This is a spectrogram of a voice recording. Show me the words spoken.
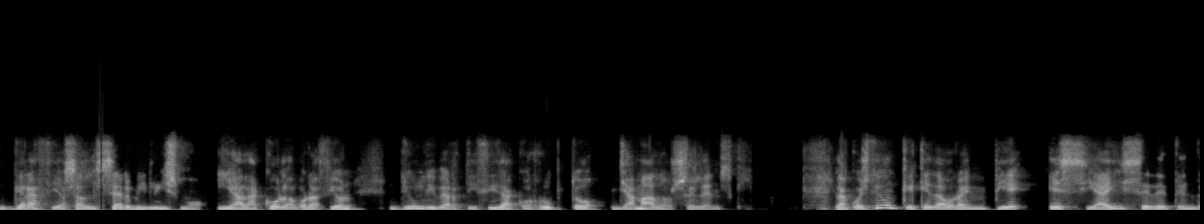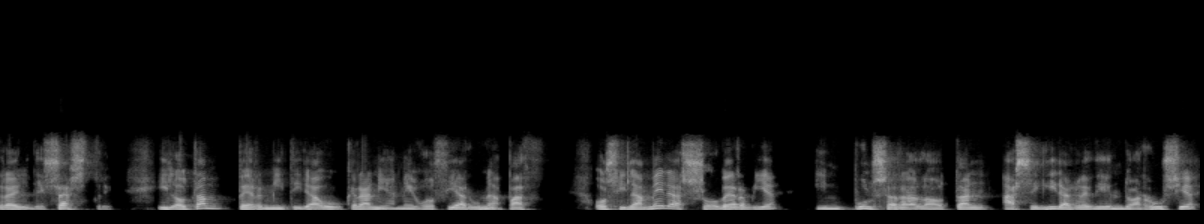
gracias al servilismo y a la colaboración de un liberticida corrupto llamado Zelensky. La cuestión que queda ahora en pie es si ahí se detendrá el desastre y la OTAN permitirá a Ucrania negociar una paz o si la mera soberbia impulsará a la OTAN a seguir agrediendo a Rusia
